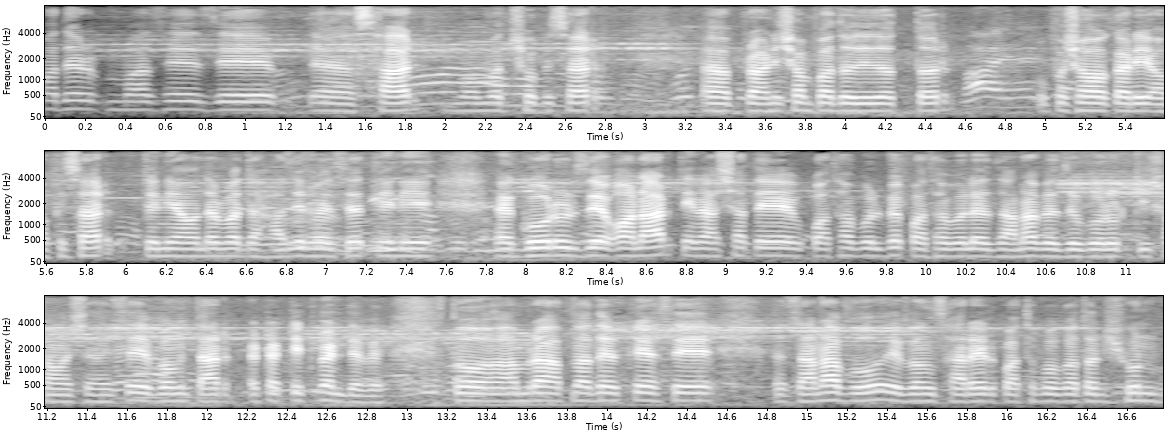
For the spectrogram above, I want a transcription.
আমাদের মাঝে যে স্যার, মোহাম্মদ শফি স্যার প্রাণী সম্পদ অধিদপ্তর উপসহকারী অফিসার, তিনি আমাদের মধ্যে হাজির হয়েছে। তিনি গরুর যে অনার, তিনার সাথে কথা বলবে, কথা বলে জানাবে যে গরুর কী সমস্যা হয়েছে এবং তার একটা ট্রিটমেন্ট দেবে। তো আমরা আপনাদের কাছে জানাব এবং স্যারের কথোপকথন শুনব।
